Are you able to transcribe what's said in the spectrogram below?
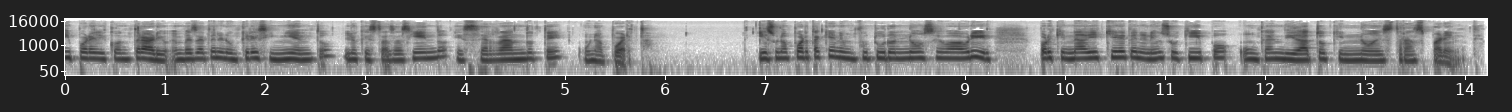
y por el contrario, en vez de tener un crecimiento, lo que estás haciendo es cerrándote una puerta. Y es una puerta que en un futuro no se va a abrir porque nadie quiere tener en su equipo un candidato que no es transparente.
